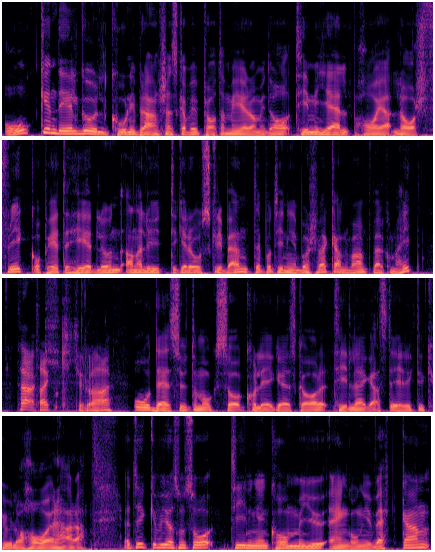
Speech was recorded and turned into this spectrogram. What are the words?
och en del guldkorn i branschen ska vi prata mer om idag. Till min hjälp har jag Lars Frick och Peter Hedlund, analytiker och skribenter på tidningen Börsveckan. Varmt välkomna hit! Tack. Tack, kul att vara här. Och dessutom också kollegor ska tilläggas. Det är riktigt kul att ha er här. Jag tycker vi gör som så. Tidningen kommer ju en gång i veckan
